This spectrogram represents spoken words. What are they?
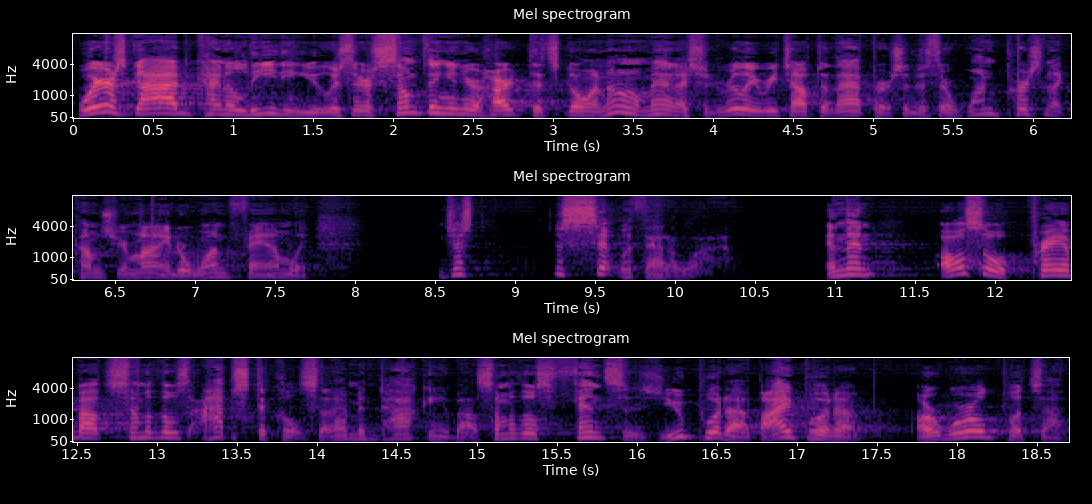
Where's God kind of leading you? Is there something in your heart that's going, oh man, I should really reach out to that person? Is there one person that comes to your mind or one family? Just, just sit with that a while. And then also pray about some of those obstacles that I've been talking about, some of those fences you put up, I put up, our world puts up.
